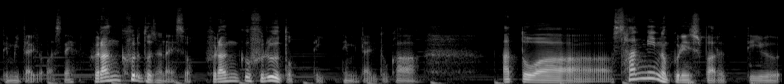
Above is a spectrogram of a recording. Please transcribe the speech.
てみたりとかですね。フランクフルトじゃないですよ。フランクフルートって言ってみたりとか、あとは、3人のプリンシパルっていう、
